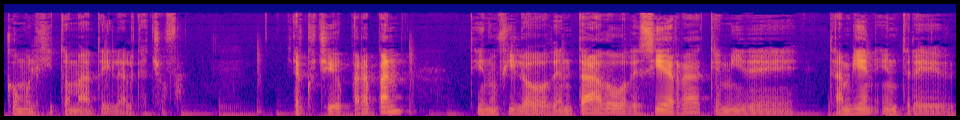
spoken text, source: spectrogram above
como el jitomate y la alcachofa. El cuchillo para pan tiene un filo dentado o de sierra que mide también entre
